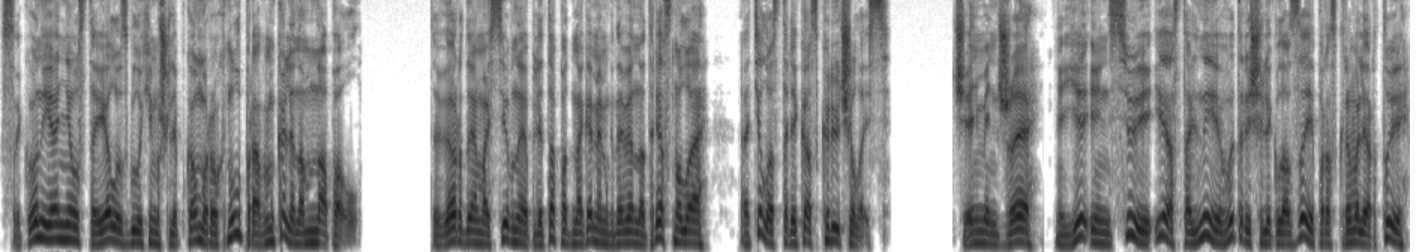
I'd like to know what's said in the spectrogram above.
Сыкун не устоял и с глухим шлепком рухнул правым коленом на пол. Твёрдая массивная плита под ногами мгновенно треснула, а тело старика скрючилось. Чэнь Минже, Е Инсюи и остальные вытаращили глаза и пораскрывали рты,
